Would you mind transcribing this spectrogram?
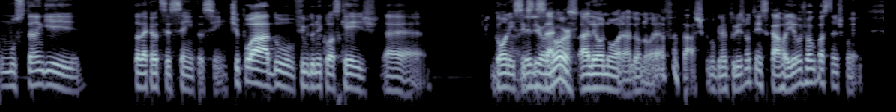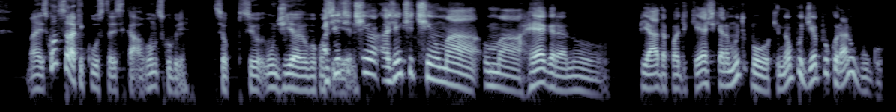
Um Mustang da década de 60, assim. Tipo a do filme do Nicolas Cage, é... Gone in 60 Eleonor? Seconds. A Leonora. A Leonora é fantástico. No Gran Turismo eu tenho esse carro aí, eu jogo bastante com ele. Mas quanto será que custa esse carro? Vamos descobrir. Se, eu, se eu, um dia eu vou conseguir. A gente, tinha, a gente tinha uma, uma regra no Piada Podcast que era muito boa, que não podia procurar no Google.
